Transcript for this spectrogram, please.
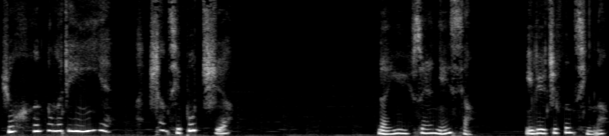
如何弄了这一夜，尚且不止。”暖玉虽然年小，已略知风情了，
